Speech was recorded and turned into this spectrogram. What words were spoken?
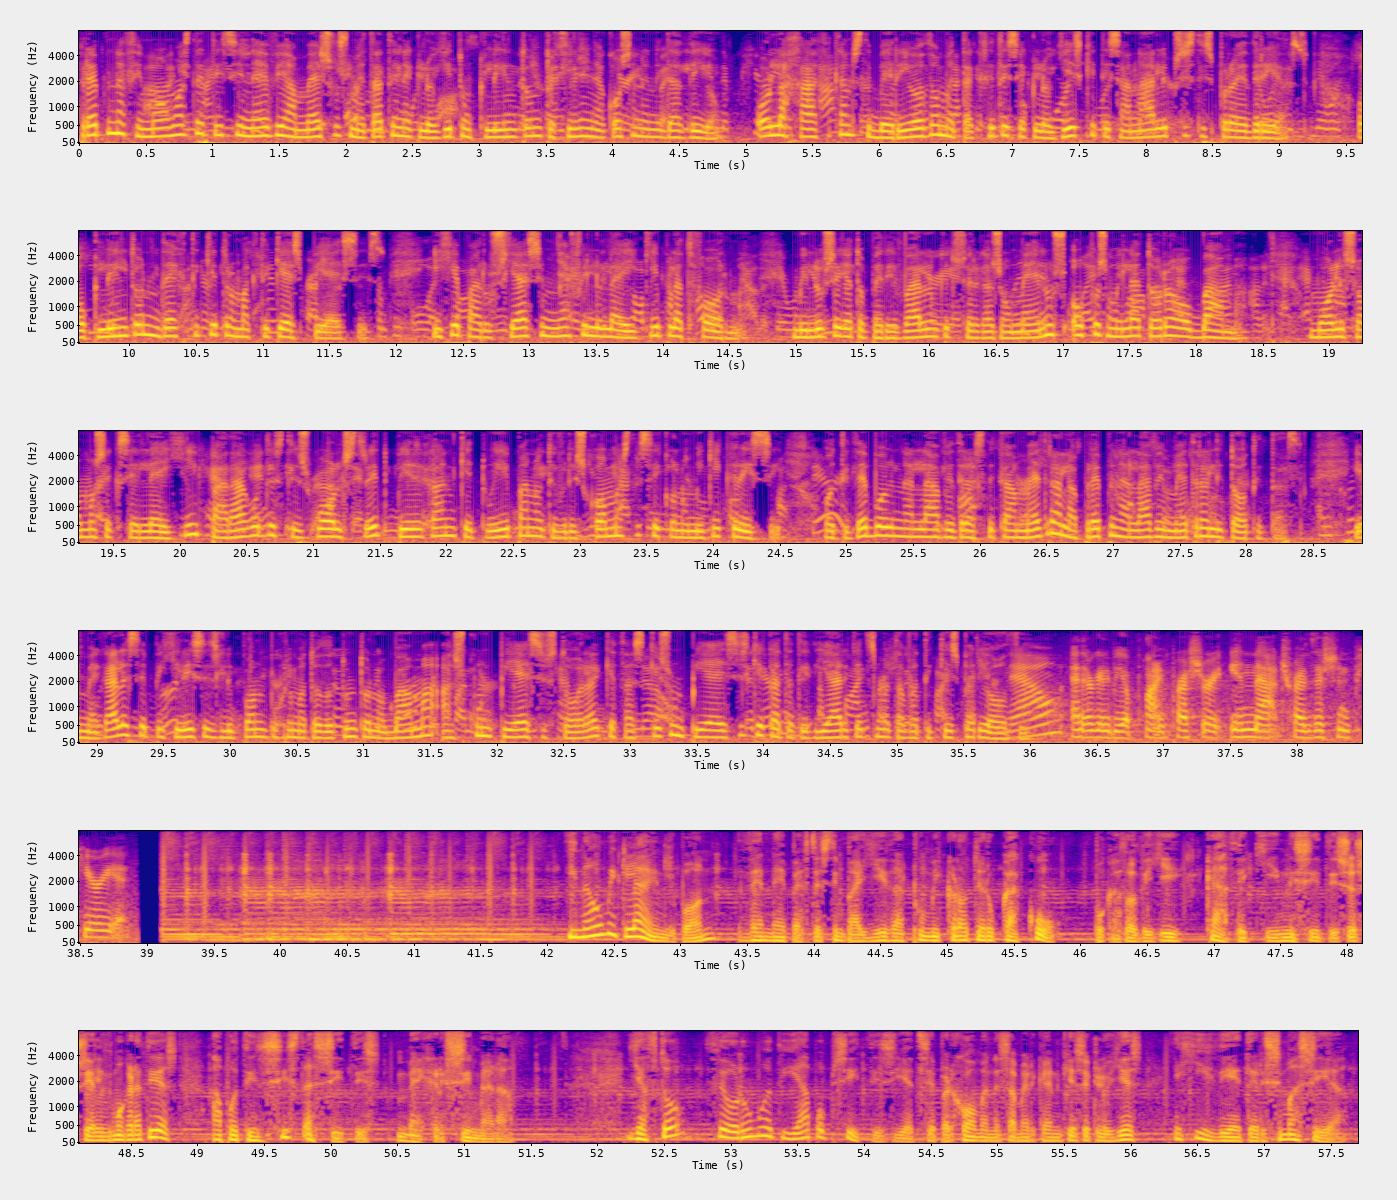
Πρέπει να θυμόμαστε τι συνέβη αμέσως μετά την εκλογή του Κλίντον το 1992. Όλα χάθηκαν στην περίοδο μεταξύ της εκλογής και της ανάληψης της Προεδρίας. Ο Κλίντον δέχτηκε τρομακτικές πιέσεις. Είχε παρουσιάσει μια φιλολαϊκή πλατφόρμα. Μιλούσε για το περιβάλλον και τους εργαζομένους όπως μιλά τώρα ο Ομπάμα. Μόλις όμως εξελέγει, οι παράγοντες της Wall Street πήγαν και του είπαν ότι βρισκόμαστε σε οικονομική κρίση, ότι δεν μπορεί να λάβει δραστικά μέτρα, αλλά πρέπει να λάβει μέτρα λιτότητας. Οι μεγάλες επιχειρήσεις λοιπόν που χρηματοδοτούν τον Ομπάμα ασκούν πιέσεις τώρα και θα ασκήσουν πιέσεις και κατά τη διάρκεια της μεταβατικής περίοδου. Η Ναόμι Κλάιν λοιπόν δεν έπεφτε στην παγίδα του μικρότερου κακού που καθοδηγεί κάθε κίνηση της σοσιαλδημοκρατίας από την σύστασή της μέχρι σήμερα. Γι' αυτό θεωρούμε ότι η άποψή της για τις επερχόμενες αμερικανικές εκλογές έχει ιδιαίτερη σημασία.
